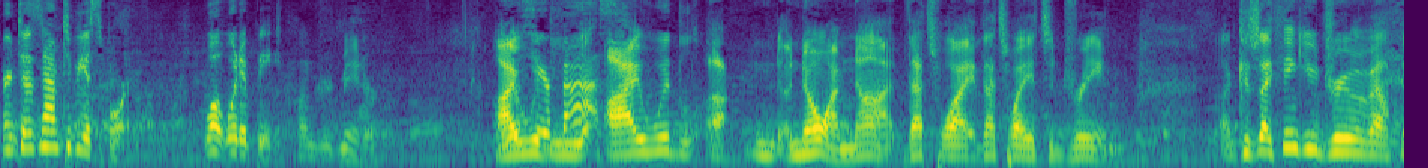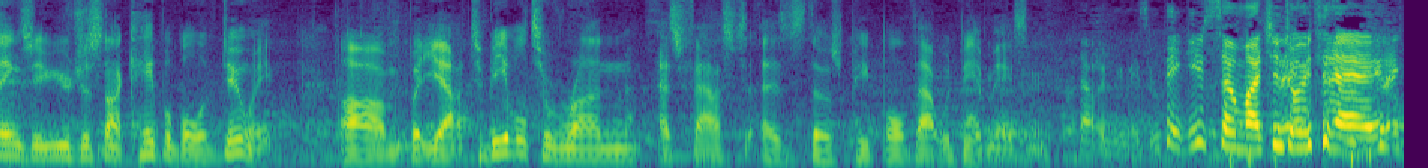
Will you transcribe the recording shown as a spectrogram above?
or it doesn't have to be a sport, what would it be? 100 meter. I would. you're. I would. Uh, n- no, I'm not. That's why. That's why it's a dream. Because I think you dream about things that you're just not capable of doing. Um, but yeah, to be able to run as fast as those people, that would be amazing. That would be amazing. Thank you so much. Enjoy today.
